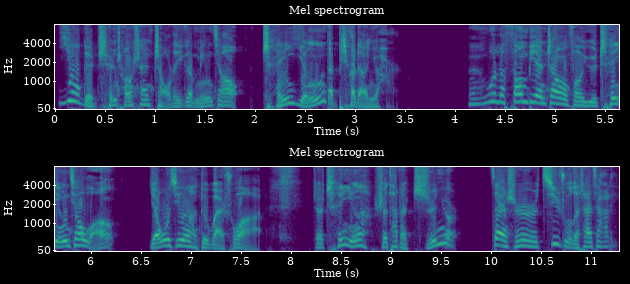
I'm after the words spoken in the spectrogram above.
又给陈长山找了一个名叫陈莹的漂亮女孩。嗯，为了方便丈夫与陈莹交往，姚晶啊对外说啊，这陈莹啊是她的侄女，暂时寄住在她家里。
